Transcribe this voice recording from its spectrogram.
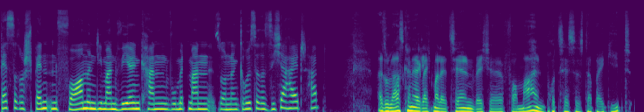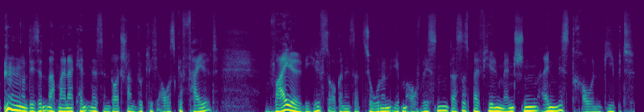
bessere Spendenformen, die man wählen kann, womit man so eine größere Sicherheit hat? Also Lars kann ja gleich mal erzählen, welche formalen Prozesse es dabei gibt. Und die sind nach meiner Kenntnis in Deutschland wirklich ausgefeilt, weil die Hilfsorganisationen eben auch wissen, dass es bei vielen Menschen ein Misstrauen gibt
